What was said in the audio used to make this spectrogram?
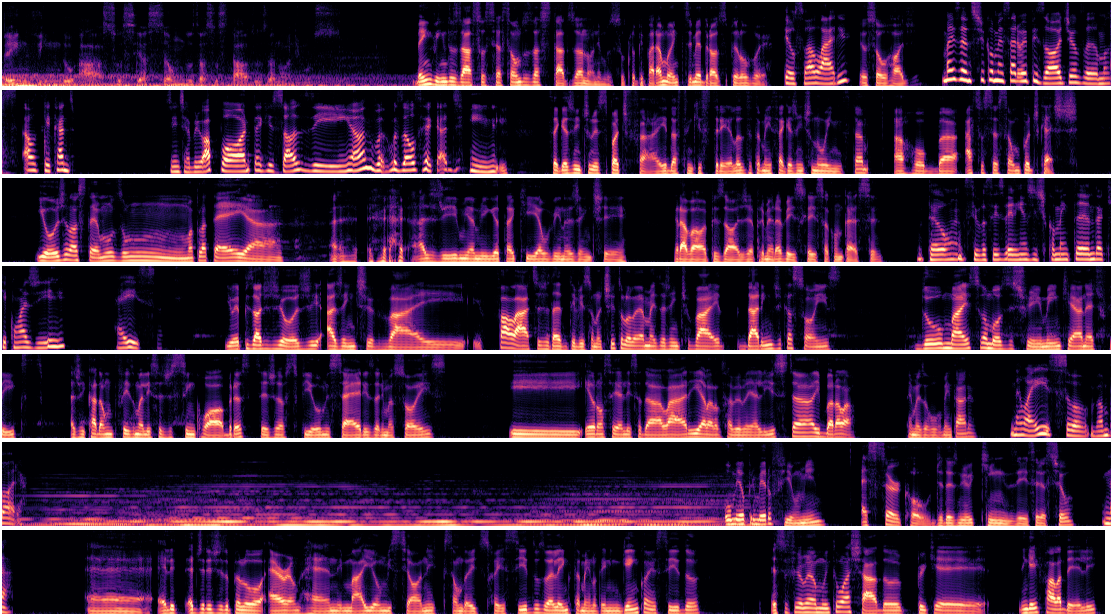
Bem-vindo à Associação dos Assustados Anônimos. Bem-vindos à Associação dos Assustados Anônimos, o clube para amantes e medrosos pelo horror. Eu sou a Lari, Eu sou o Rod. mas antes de começar o episódio, vamos aos recadinhos. A gente abriu a porta aqui sozinha, vamos aos recadinhos. Segue a gente no Spotify, dá cinco estrelas, e também segue a gente no Insta, arroba Associação Podcast. E hoje nós temos um- uma plateia. A Gi, minha amiga, tá aqui ouvindo a gente gravar o episódio. É a primeira vez que isso acontece. Então, se vocês verem a gente comentando aqui com a Gi, é isso. E o episódio de hoje a gente vai falar, vocês já devem ter visto no título, né? Mas a gente vai dar indicações do mais famoso streaming, que é a Netflix. A gente, cada um fez uma lista de cinco obras, seja filmes, séries, animações. E eu não sei a lista da Lari, ela não sabe a minha lista, e bora lá. Tem mais algum comentário? Não é isso? Vambora. O meu primeiro filme é Circle, de 2015. Você já assistiu? Não. É, ele é dirigido pelo Aaron Han e Maio Missione, que são dois desconhecidos. O elenco também não tem ninguém conhecido. Esse filme é muito um achado, porque ninguém fala dele.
